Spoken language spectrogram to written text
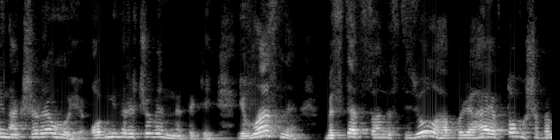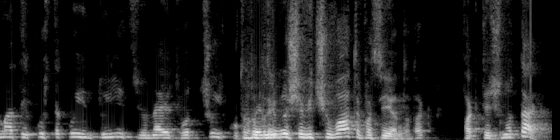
інакше реагує. Обмін речовин не такий. І власне мистецтво анестезіолога полягає в тому, щоб мати якусь таку інтуїцію, навіть от чуйку. Тобто потрібно ще відчувати пацієнта, так? Фактично так,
